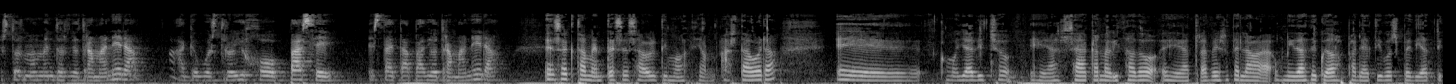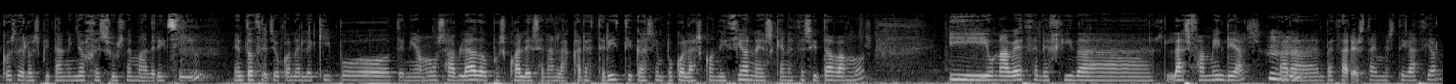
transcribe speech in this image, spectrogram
estos momentos de otra manera, a que vuestro hijo pase esta etapa de otra manera. Exactamente, es esa última opción. Hasta ahora eh, como ya he dicho, eh, se ha canalizado eh, a través de la Unidad de Cuidados Paliativos Pediátricos del Hospital Niño Jesús de Madrid. Sí. Entonces yo con el equipo teníamos hablado pues cuáles eran las características y un poco las condiciones que necesitábamos. Y una vez elegidas las familias para empezar esta investigación,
